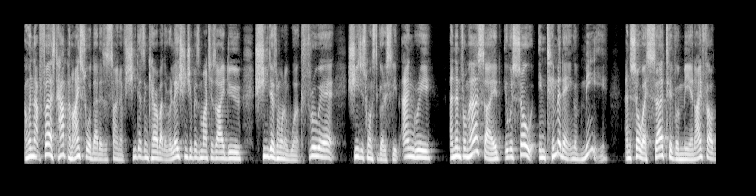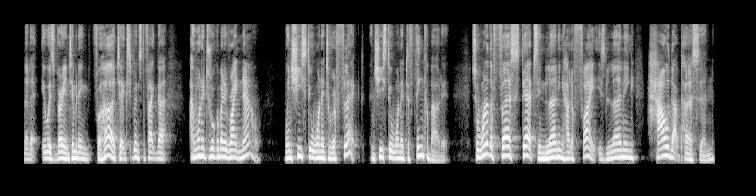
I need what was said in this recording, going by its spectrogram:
And when that first happened, I saw that as a sign of she doesn't care about the relationship as much as I do. She doesn't want to work through it. She just wants to go to sleep angry. And then from her side, it was so intimidating of me and so assertive of me. And I felt that it, was very intimidating for her to experience the fact that I wanted to talk about it right now when she still wanted to reflect and she still wanted to think about it. So, one of the first steps in learning how to fight is learning how that person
